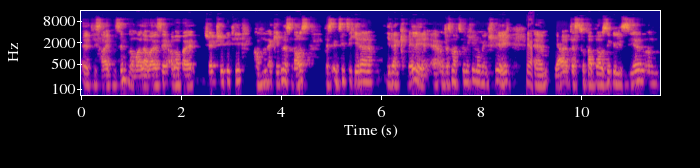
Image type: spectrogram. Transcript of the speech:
äh, die Seiten sind normalerweise, aber bei ChatGPT kommt ein Ergebnis raus, das entzieht sich jeder, jeder Quelle äh, und das macht es für mich im Moment schwierig, ja. Ähm, ja, das zu verplausibilisieren und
